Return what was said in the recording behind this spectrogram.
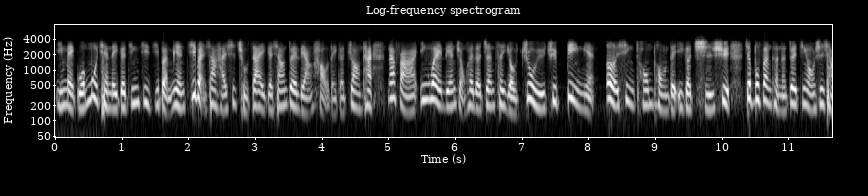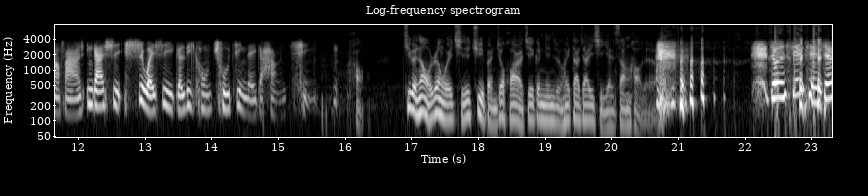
以美国目前的一个经济基本面，基本上还是处在一个相对良好的一个状态。那反而因为联准会的政策有助于去避免恶性通膨的一个持续，这部分可能对金融市场反而应该是视为是一个利空出尽的一个行情。好。基本上，我认为其实剧本就华尔街跟联准会大家一起演商好的，就是先前 先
